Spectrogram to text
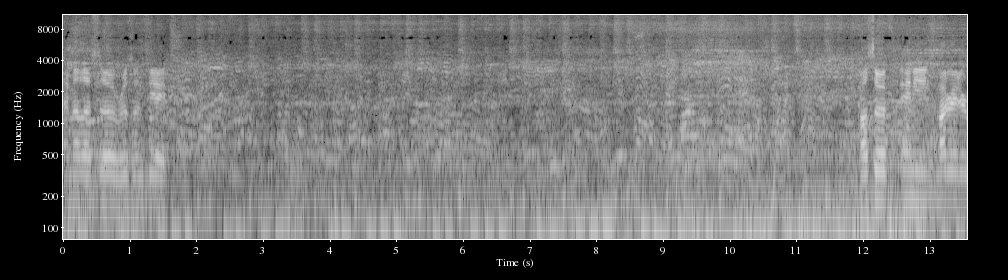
MLSO, Rosalind PH. Also, if any moderator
